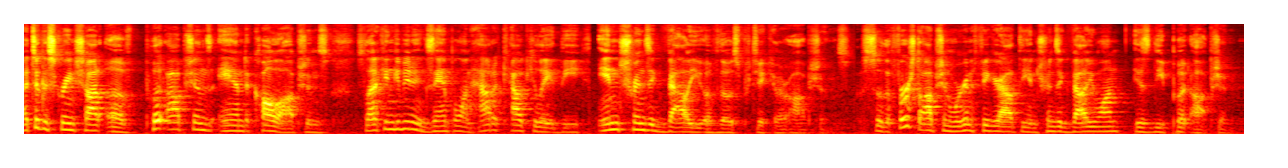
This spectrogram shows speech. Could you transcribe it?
I took a screenshot of put options and call options so that I can give you an example on how to calculate the intrinsic value of those particular options. So the first option we're going to figure out the intrinsic value on is the put option.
